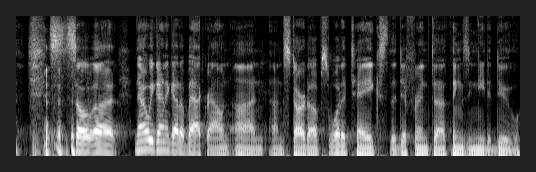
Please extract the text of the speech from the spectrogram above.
so uh, now we kind of got a background on on startups, what it takes, the different uh, things you need to do.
